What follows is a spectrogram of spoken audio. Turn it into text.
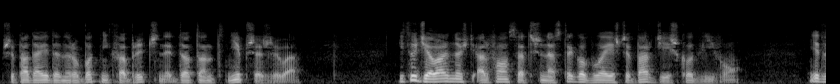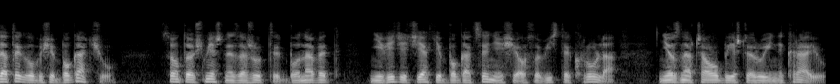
przypada jeden robotnik fabryczny, dotąd nie przeżyła. I tu działalność Alfonsa XIII była jeszcze bardziej szkodliwą. Nie dlatego, by się bogacił. Są to śmieszne zarzuty, bo nawet nie wiedzieć, jakie bogacenie się osobiste króla nie oznaczałoby jeszcze ruiny kraju.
